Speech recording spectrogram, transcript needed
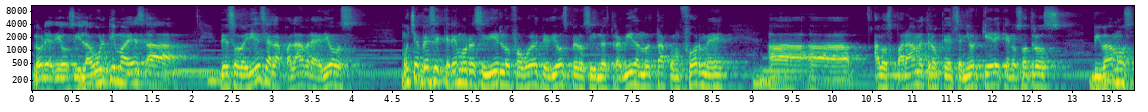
Gloria a Dios. Y la última es a desobediencia a la palabra de Dios. Muchas veces queremos recibir los favores de Dios, pero si nuestra vida no está conforme a, los parámetros que el Señor quiere que nosotros vivamos,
